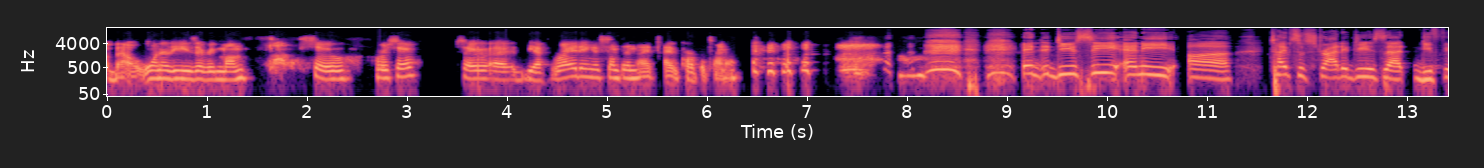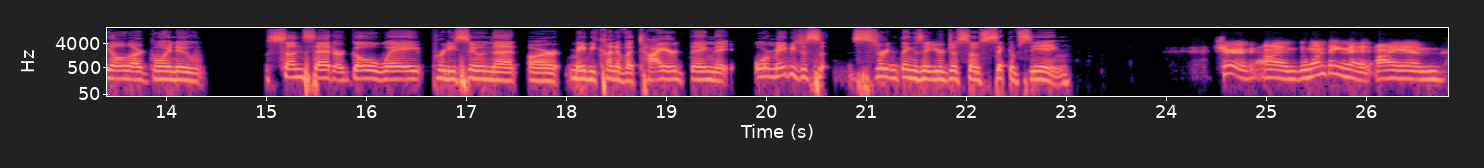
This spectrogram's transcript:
about one of these every month, so or so. So, uh, yeah, writing is something I, I have carpal tunnel. and do you see any uh, types of strategies that you feel are going to sunset or go away pretty soon that are maybe kind of a tired thing that or maybe just certain things that you're just so sick of seeing sure um, the one thing that i am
